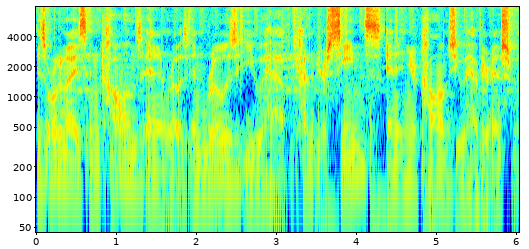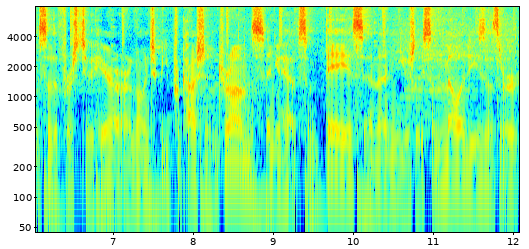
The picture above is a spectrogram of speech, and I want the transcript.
is organized in columns and in rows. In rows, you have kind of your scenes, and in your columns, you have your instruments. So the first two here are going to be percussion and drums, then you have some bass, and then usually some melodies, those are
